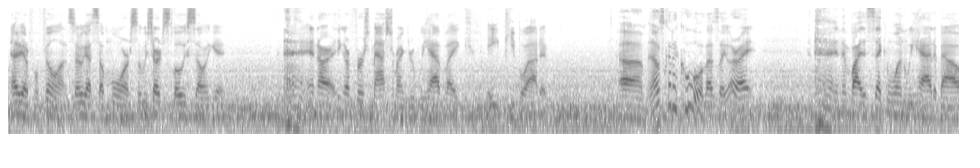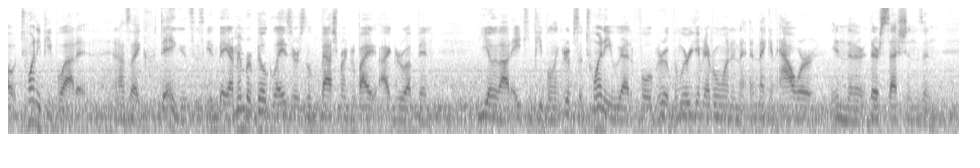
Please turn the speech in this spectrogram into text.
now we got to fulfill on it. So we got to sell more. So we started slowly selling it. and our, I think our first mastermind group, we had like eight people at it. Um, and that was kind of cool. And I was like, all right. and then by the second one, we had about 20 people at it. And I was like, dang, this is getting big. I remember Bill Glazer's, the mastermind group I, I grew up in, he only allowed 18 people in the group. So 20, we had a full group. And we were giving everyone in like an hour in their, their sessions. And,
